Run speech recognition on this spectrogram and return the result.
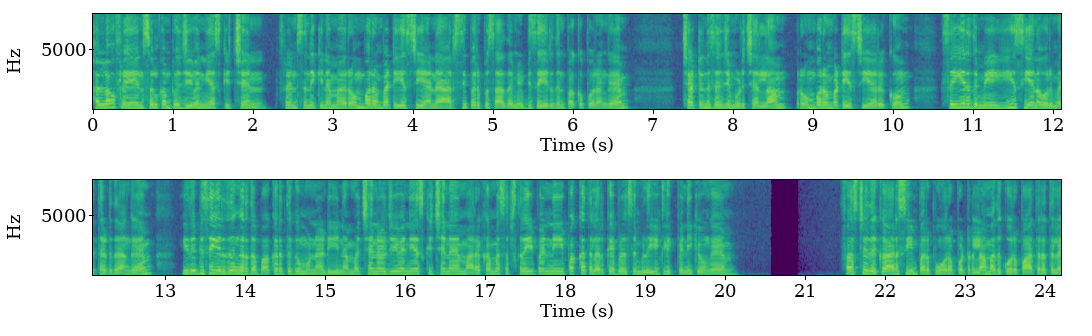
Hello friends welcome to Jeevanya's kitchen friends இன்றைக்கி நம்ம ரொம்ப ரொம்ப டேஸ்டியான அரிசி பருப்பு சாதம் எப்படி செய்கிறதுன்னு பார்க்க போகிறோங்க சட்டுன்னு செஞ்சு முடிச்சிடலாம். ரொம்ப ரொம்ப டேஸ்டியாக இருக்கும். செய்கிறதுமே ஈஸியான ஒரு மெத்தட் தாங்க. இது எப்படி செய்கிறதுங்கிறத பார்க்குறதுக்கு முன்னாடி நம்ம சேனல் ஜீவன்யாஸ் கிச்சனை மறக்காமல் சப்ஸ்கிரைப் பண்ணி பக்கத்தில் இருக்க பெல் சிம்பிளையும் கிளிக் பண்ணிக்கோங்க. ஃபஸ்ட் இதுக்கு அரிசியும் பருப்பும் உரப்பட்டுடலாம் அதுக்கு ஒரு பாத்திரத்தில்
